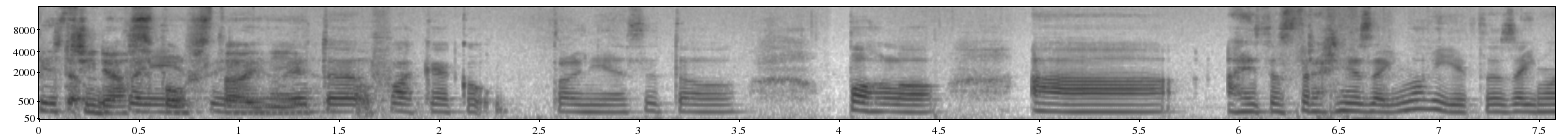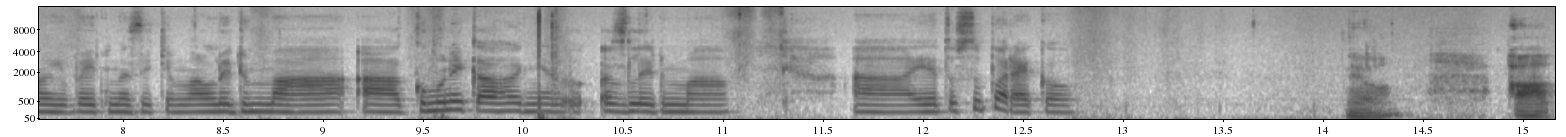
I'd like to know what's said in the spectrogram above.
Je to střídá spousta lidí. Je to fakt jako úplně se to pohlo a, a je to strašně zajímavý. Je to zajímavý být mezi těma lidma a komunikovat hodně s lidma a je to super jako. Jo. A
